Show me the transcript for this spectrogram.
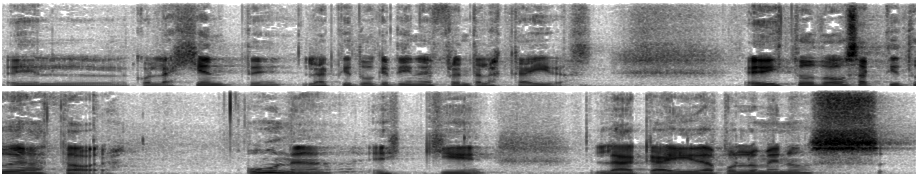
con la gente la actitud que tiene frente a las caídas. He visto dos actitudes hasta ahora. Una es que la caída, por lo menos,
